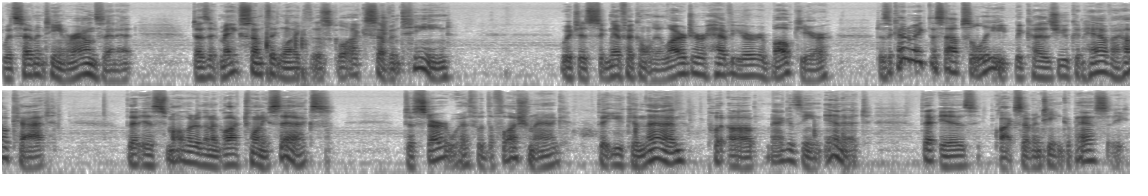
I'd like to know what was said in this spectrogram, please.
with 17 rounds in it, does it make something like this Glock 17, which is significantly larger, heavier, bulkier, does it kind of make this obsolete because you can have a Hellcat that is smaller than a Glock 26 to start with with the flush mag that you can then put a magazine in it that is Glock 17 capacity.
